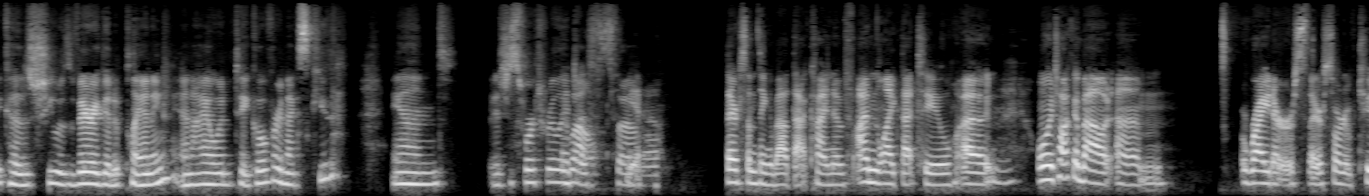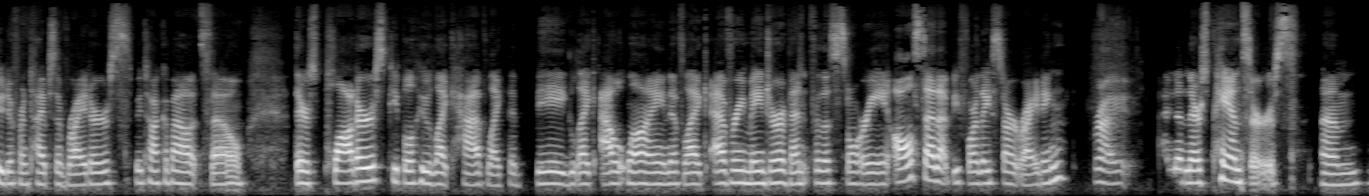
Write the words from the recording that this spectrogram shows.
because she was very good at planning and I would take over and execute. And it just worked really It well. just- so yeah. There's something about that kind of I'm like that too. Uh, Mhm. when we talk about um, writers, there's sort of two different types of writers we talk about. So there's plotters, people who like have like the big like outline of like every major event for the story all set up before they start writing. right. And then there's pantsers, um,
